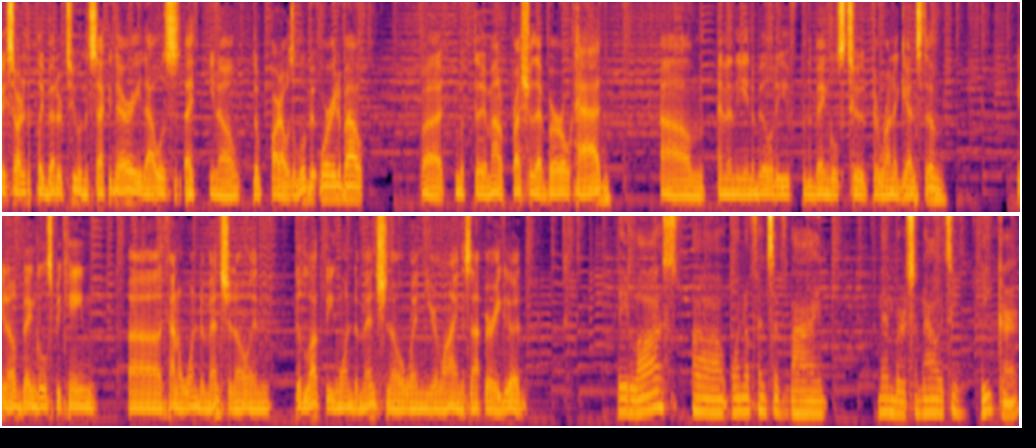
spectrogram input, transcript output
they started to play better too in the secondary. That was, I you know, the part I was a little bit worried about. But with the amount of pressure that Burrow had, um, and then the inability for the Bengals to to run against them, you know, Bengals became uh, kind of one dimensional. And good luck being one dimensional when your line is not very good. They lost uh, one offensive line member, so now it's even weaker.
